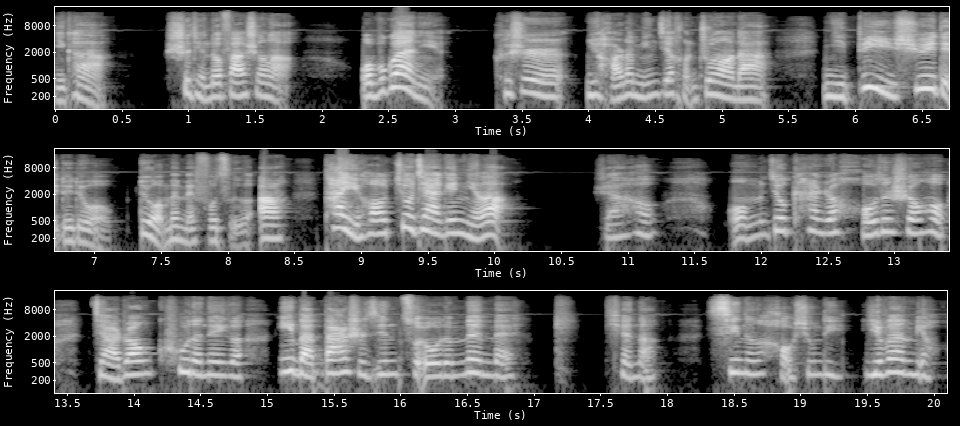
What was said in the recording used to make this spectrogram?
你看啊，事情都发生了，我不怪你，可是女孩的名节很重要的，你必须得对对我。对我妹妹负责啊！她以后就嫁给你了。然后，我们就看着猴子身后假装哭的那个一百八十斤左右的妹妹。天哪，心疼好兄弟一万秒。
